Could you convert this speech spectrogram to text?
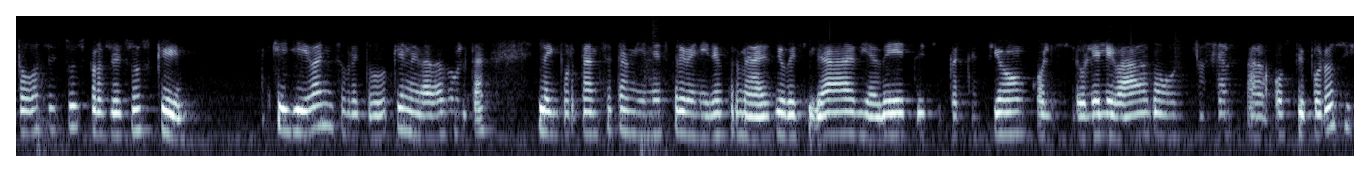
todos estos procesos que, que llevan y sobre todo que en la edad adulta La importancia también es prevenir enfermedades de obesidad, diabetes, hipertensión, colesterol elevado, incluso hasta osteoporosis.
